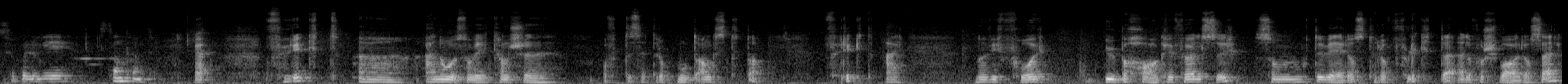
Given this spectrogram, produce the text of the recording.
psykologistandpunkt? Ja. Frykt eh, er noe som vi kanskje ofte setter opp mot angst. Da. Frykt er når vi får ubehagelige følelser som motiverer oss til å flykte eller forsvare oss selv,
